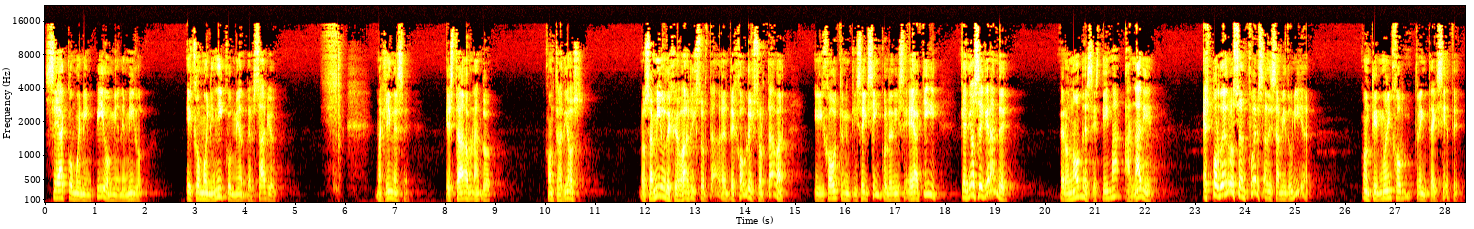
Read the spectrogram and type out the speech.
sea como el impío mi enemigo y como el inico mi adversario. Imagínense, está hablando contra Dios. Los amigos de Jehová le exhortaban, de Job le exhortaban, y Job 36.5 le dice, he aquí que Dios es grande pero no desestima a nadie. Es poderoso en fuerza de sabiduría. Continúa en Job 37,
